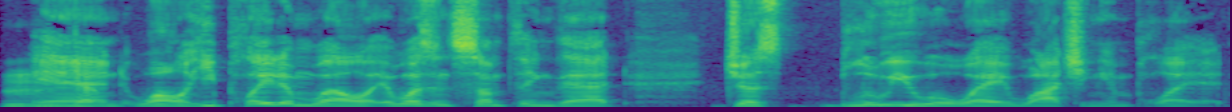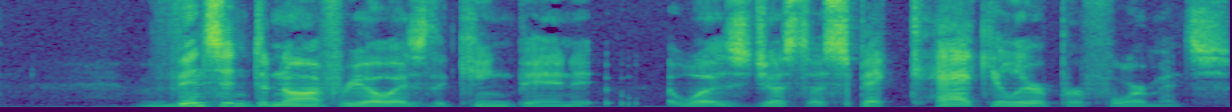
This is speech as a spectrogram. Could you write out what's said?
and while he played him well, it wasn't something that just blew you away watching him play it. Vincent D'Onofrio as the Kingpin was just a spectacular performance.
